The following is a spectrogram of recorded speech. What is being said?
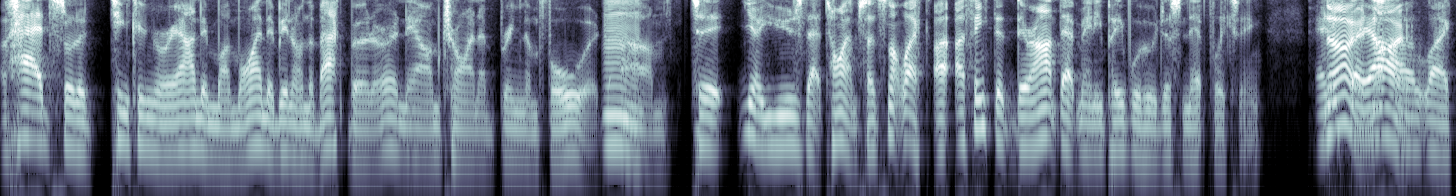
I've had sort of tinkering around in my mind. They've been on the back burner, and now I'm trying to bring them forward Mm. um, to you know use that time. So it's not like I, I think that there aren't that many people who are just Netflixing, and No, if they no. are, like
